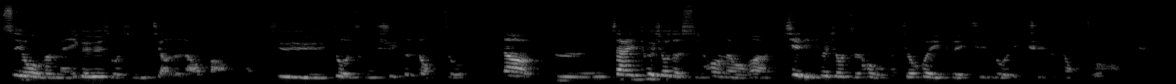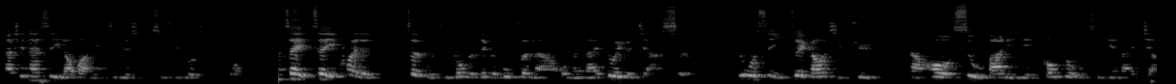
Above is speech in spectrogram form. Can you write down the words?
是由我们每一个月所提缴的劳保去做储蓄的动作。那嗯，在退休的时候呢，我们借领退休之后，我们就会可以去做领取的动作。那现在是以劳保年金的形式去做提供。在这一块的政府提供的这个部分呢，我们来做一个假设：如果是以最高级距，然后四五八零零工作五十年来讲。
